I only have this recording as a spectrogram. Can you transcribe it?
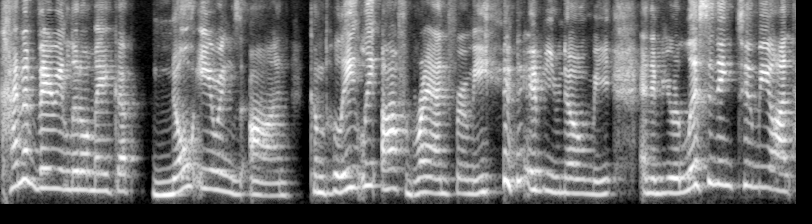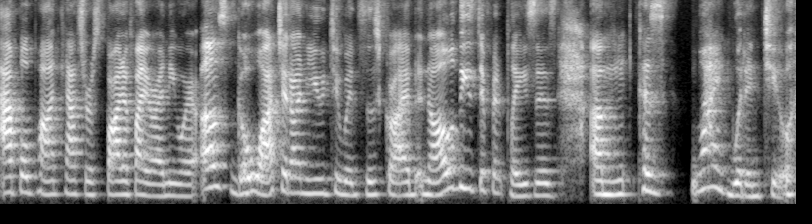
kind of very little makeup, no earrings on, completely off brand for me, if you know me. And if you're listening to me on Apple Podcasts or Spotify or anywhere else, go watch it on YouTube and subscribe and all of these different places. Um, because why wouldn't you?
